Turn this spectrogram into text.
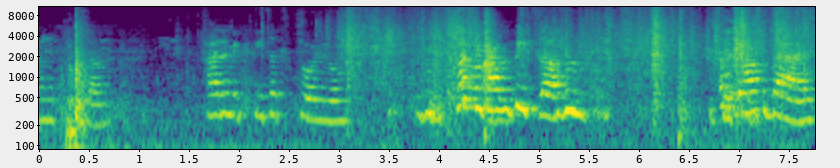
To make pizza. How to make pizza tutorial. Let's grab a pizza. Take it out the bag.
